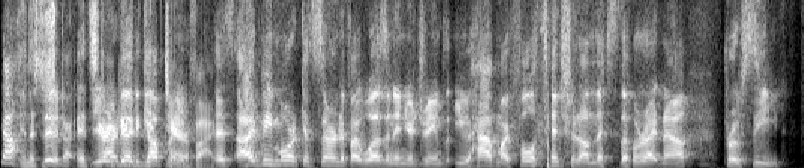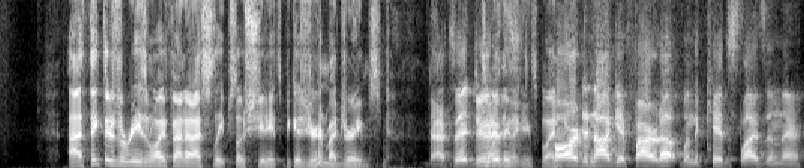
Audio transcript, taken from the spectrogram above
No, And this is star- it's starting good to get company. terrifying. It's, I'd be more concerned if I wasn't in your dreams. You have my full attention on this though right now. Proceed. I think there's a reason why I found out I sleep so shitty. It's because you're in my dreams. That's it, dude. thing It's that can explain it. hard to not get fired up when the kid slides in there.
